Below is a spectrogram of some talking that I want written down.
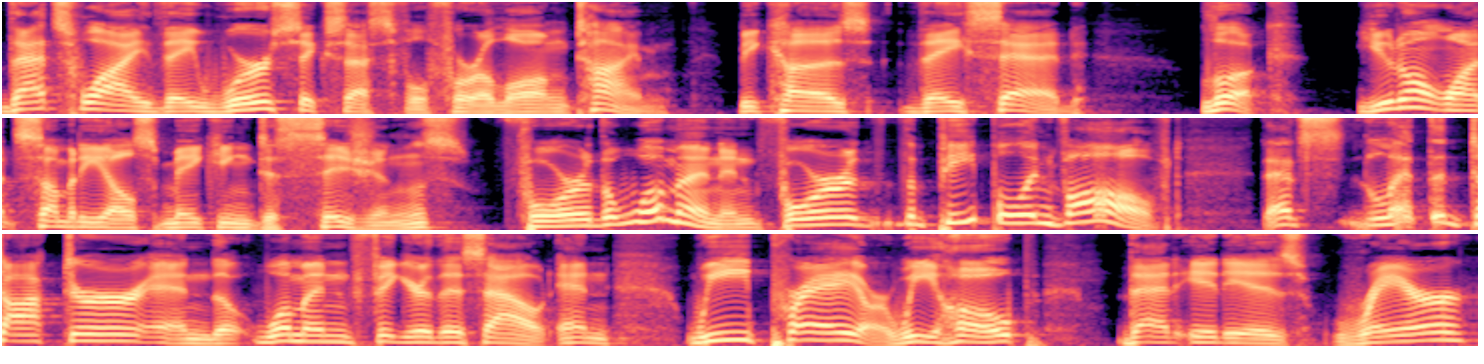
That's why they were successful for a long time because they said, look, you don't want somebody else making decisions for the woman and for the people involved. That's let the doctor and the woman figure this out. And we pray or we hope that it is rare,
